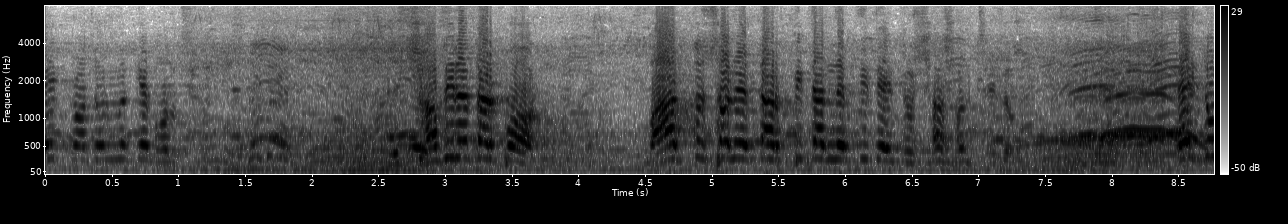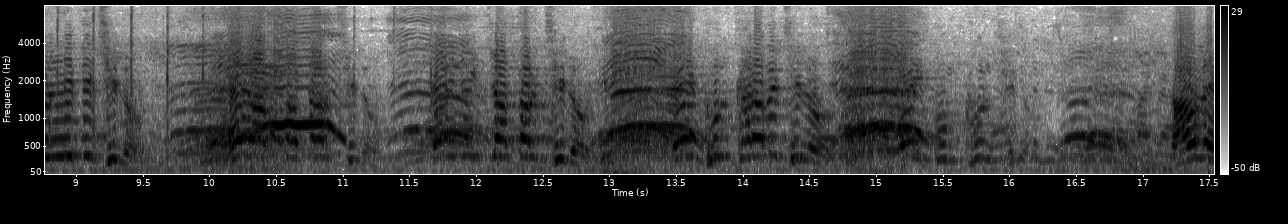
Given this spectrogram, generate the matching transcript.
এই প্রজন্মকে স্বাধীনতার পর বাহাত্তর সনে তার পিতার নেতৃত্বে এই দুঃশাসন ছিল। এই দুর্নীতি ছিল। এই অত্যাচার ছিল। এই নির্যাতন ছিল। এই খুন খারাপি ছিল। এই গুম খুন ছিল। তাহলে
